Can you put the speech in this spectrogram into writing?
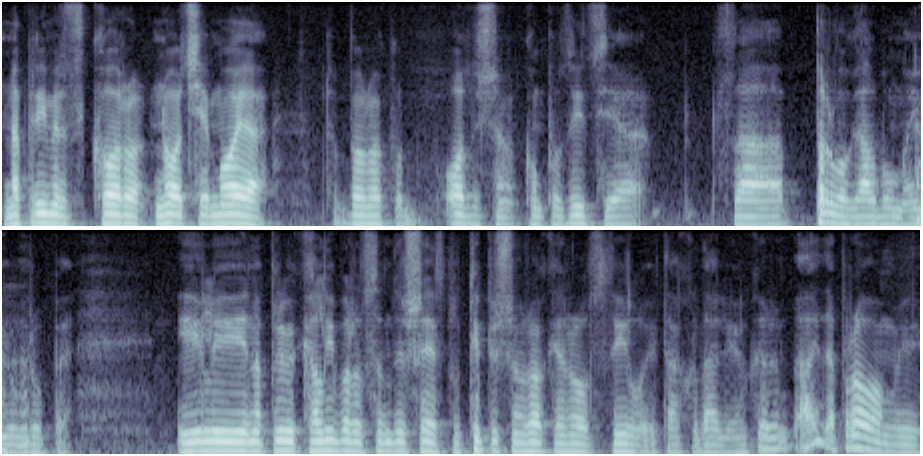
na primjer, skoro Noć je moja, onako odlična kompozicija sa prvog albuma i u grupe. Ili, na primjer, Kalibar 86 u tipičnom rock and roll stilu i tako dalje. Ja kažem, ajde da probam i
